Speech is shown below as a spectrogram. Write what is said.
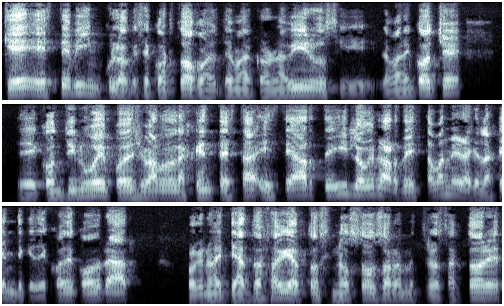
que este vínculo que se cortó con el tema del coronavirus y la van en coche eh, continúe y poder llevarle a la gente esta, este arte y lograr de esta manera que la gente que dejó de cobrar, porque no hay teatros abiertos, y no son solamente los actores,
